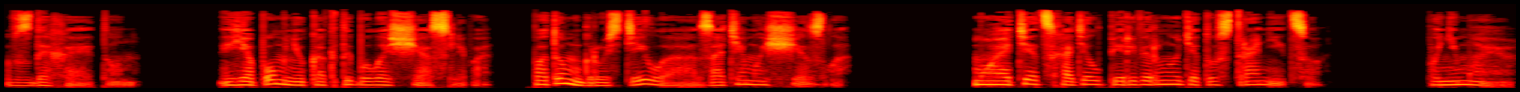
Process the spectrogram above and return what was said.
вздыхает он. Я помню, как ты была счастлива, потом грустила, а затем исчезла. Мой отец хотел перевернуть эту страницу. Понимаю.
